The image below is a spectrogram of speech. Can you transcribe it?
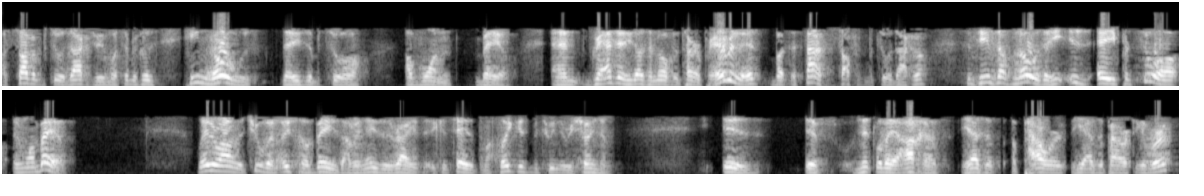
a P'tu Daka to be Mutter, because he knows that he's a P'tu of one Be'ah. And granted, he doesn't know if the Torah prohibited it, but it's not a P'tu Daka, since he himself knows that he is a P'tu in one Be'ah. Later on in the Tshuva, in Oischav Beis, Avinez is right, you could say that the Machlekes between the Rishonim is, if Nitla Be'ah Achas, he has a, a power, he has the power to give birth,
